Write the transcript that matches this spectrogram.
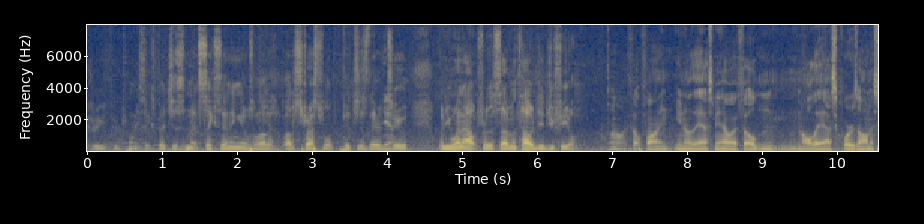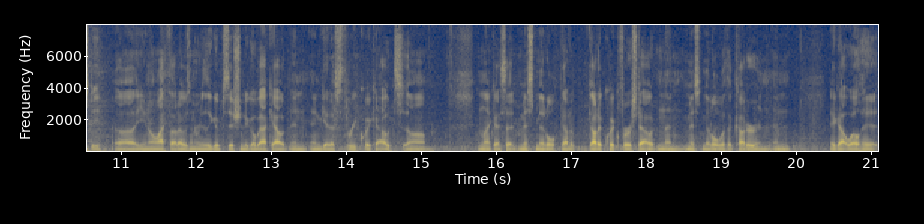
Drew, you threw 26 pitches in that sixth inning. It was a lot of a lot of stressful pitches there Yeah. too. When you went out for the seventh, how did you feel? Oh, I felt fine. You know, they asked me how I felt, and, and all they asked for is honesty. Uh, you know, I thought I was in a really good position to go back out and, and get us three quick outs. Um, and like I said, missed middle, got a got a quick first out, and then missed middle with a cutter, and, and it got well hit.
